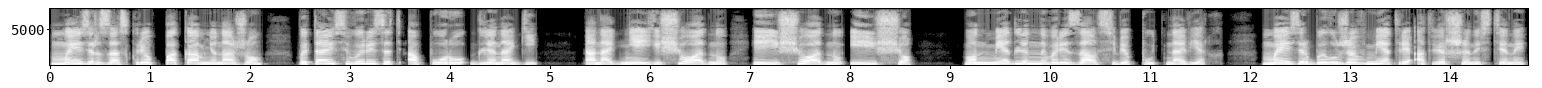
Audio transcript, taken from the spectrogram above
Мейзер заскреб по камню ножом, пытаясь вырезать опору для ноги, а над ней еще одну, и еще одну, и еще. Он медленно вырезал себе путь наверх. Мейзер был уже в метре от вершины стены,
